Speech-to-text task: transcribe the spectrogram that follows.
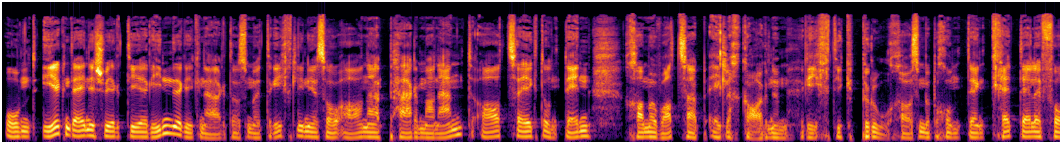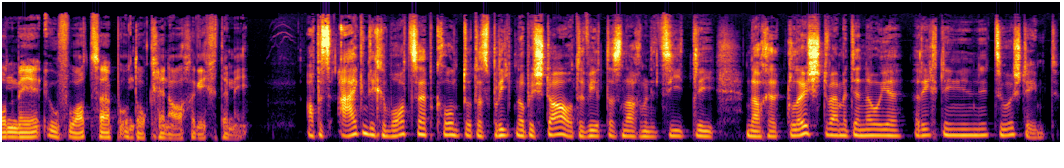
und irgendein wird die Erinnerung näher, dass man die Richtlinie so annehmen, permanent anzeigt und dann kann man WhatsApp eigentlich gar nicht mehr richtig brauchen. Also man bekommt dann kein Telefon mehr auf WhatsApp und auch keine Nachrichten mehr. Aber das eigentliche WhatsApp-Konto, das bleibt noch bestehen oder wird das nach einer Zeit nachher gelöscht, wenn man der neuen Richtlinie nicht zustimmt?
